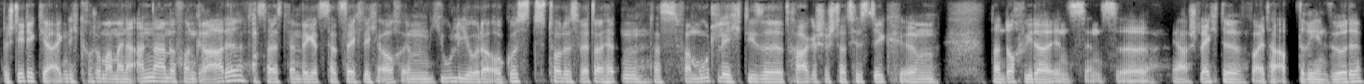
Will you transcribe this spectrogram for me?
bestätigt ja eigentlich schon mal meine Annahme von gerade. Das heißt, wenn wir jetzt tatsächlich auch im Juli oder August tolles Wetter hätten, dass vermutlich diese tragische Statistik ähm, dann doch wieder ins, ins äh, ja, Schlechte weiter abdrehen würde.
